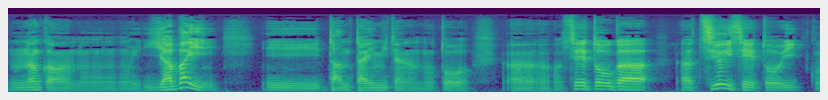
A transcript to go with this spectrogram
なんかあのやばい、団体みたいなのと、政党が、強い政党1個、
